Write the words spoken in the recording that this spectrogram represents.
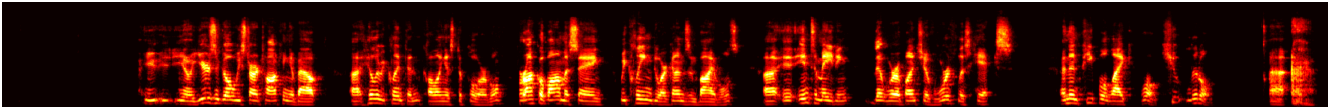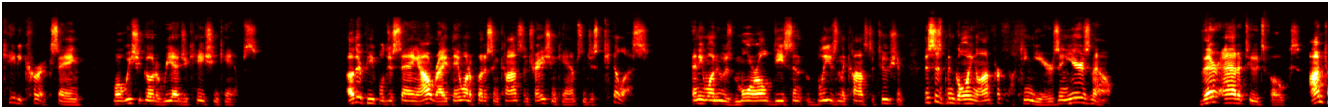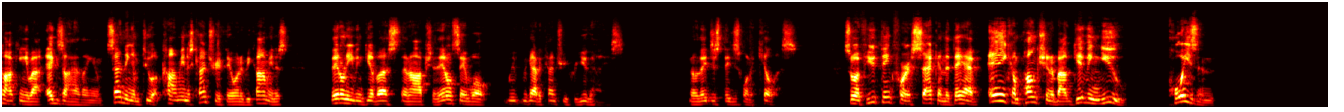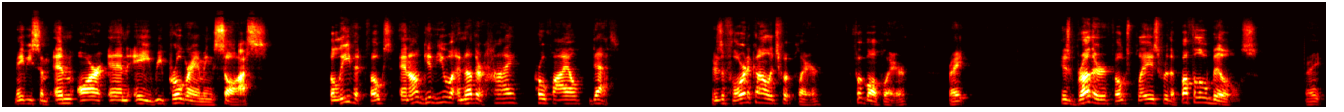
You, you know, years ago we started talking about uh, Hillary Clinton calling us deplorable, Barack Obama saying we cling to our guns and Bibles, uh, intimating that we're a bunch of worthless hicks. And then people like, whoa, cute little uh, Katie Couric saying, well, we should go to re education camps. Other people just saying outright they want to put us in concentration camps and just kill us. Anyone who is moral, decent, believes in the Constitution. This has been going on for fucking years and years now. Their attitudes, folks, I'm talking about exiling them, sending them to a communist country if they want to be communist. They don't even give us an option. They don't say, well, we, we got a country for you guys. No, they just they just want to kill us. So if you think for a second that they have any compunction about giving you poison, maybe some mRNA reprogramming sauce, believe it, folks. And I'll give you another high profile death. There's a Florida college foot player, football player, right? His brother, folks, plays for the Buffalo Bills, right?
